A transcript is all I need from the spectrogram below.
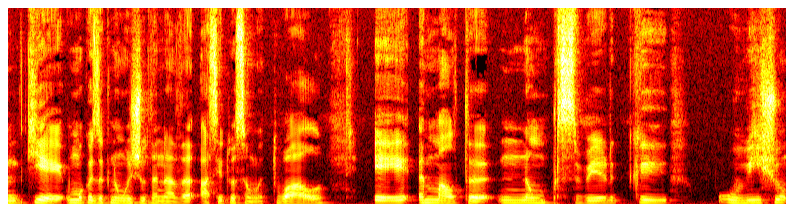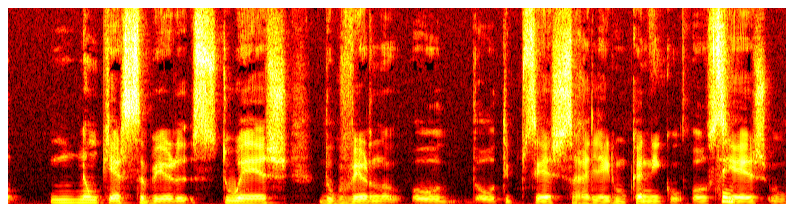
hum, que é uma coisa que não ajuda nada à situação atual é a malta não perceber que o bicho não quer saber se tu és do governo ou, ou tipo se és serralheiro mecânico ou se Sim. és o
